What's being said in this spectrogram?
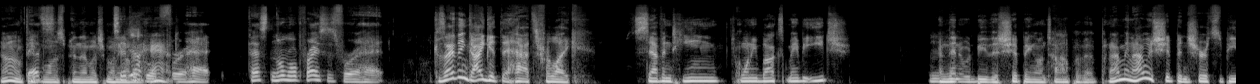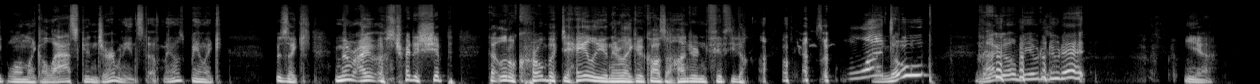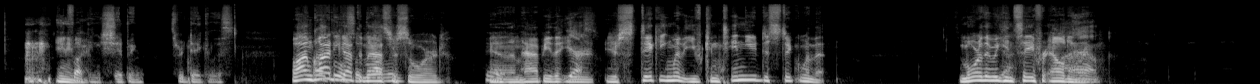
I don't know if That's people want to spend that much money on a hat. for a hat. That's normal prices for a hat. Cuz I think I get the hats for like 17 20 bucks maybe each. And then mm-hmm. it would be the shipping on top of it. But I mean, I was shipping shirts to people in like Alaska and Germany and stuff. Man, I was paying like, it was like, remember, I was trying to ship that little Chromebook to Haley and they're like, it costs $150. I was like, what? nope. Not gonna be able to do that. Yeah. anyway, Fucking shipping. It's ridiculous. well, I'm Oh, glad you got So the Master Delvin- Sword. And I'm happy that you're Yes. you're sticking with it. You've continued to stick with it. It's more than we can say for Elden I Ring.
